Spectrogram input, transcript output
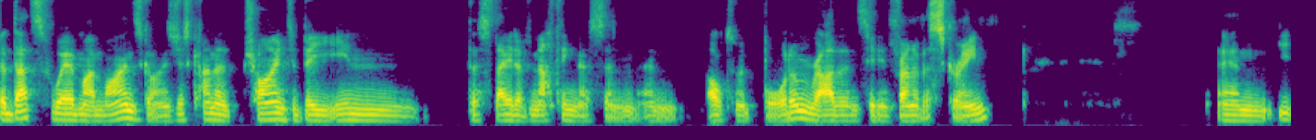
but that's where my mind's gone is just kind of trying to be in the state of nothingness and, and ultimate boredom rather than sit in front of a screen. And you,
